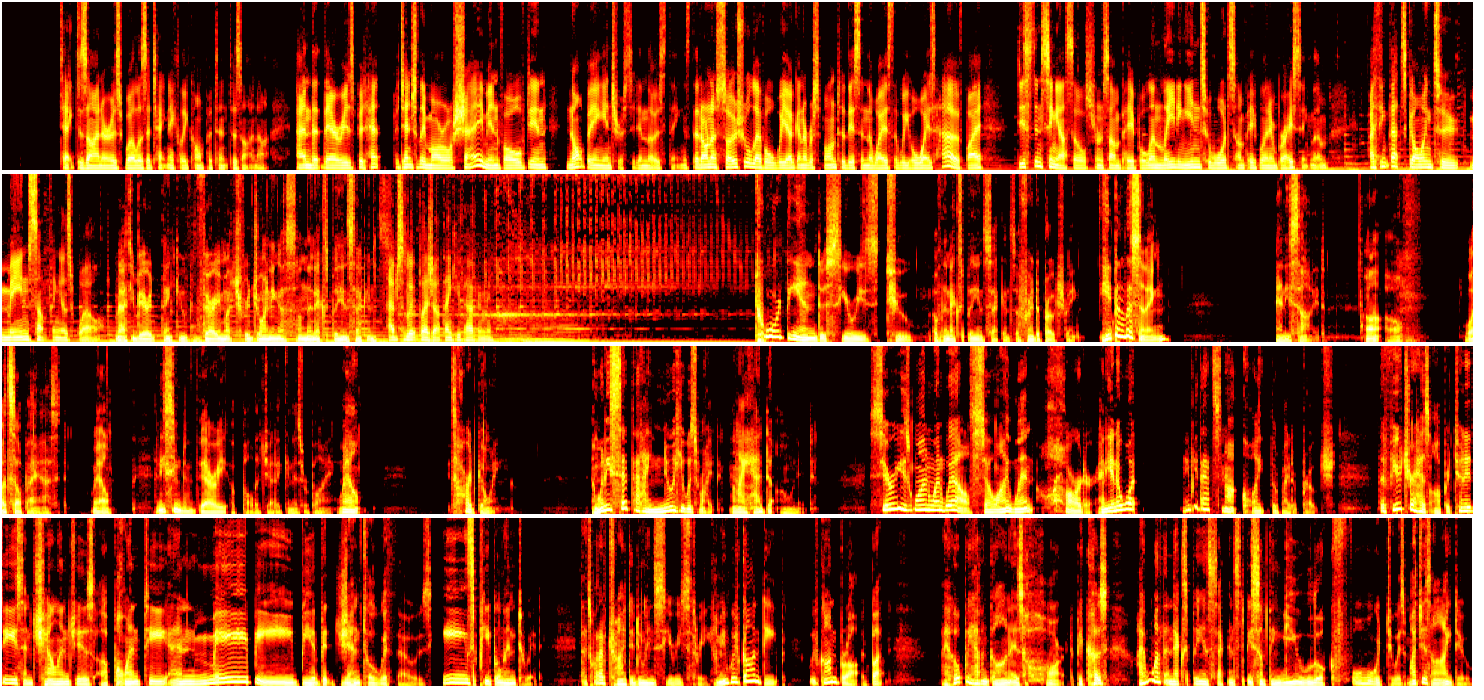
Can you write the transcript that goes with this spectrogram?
tech designer as well as a technically competent designer, and that there is pot- potentially moral shame involved in not being interested in those things. That on a social level, we are going to respond to this in the ways that we always have by distancing ourselves from some people and leaning in towards some people and embracing them. I think that's going to mean something as well. Matthew Beard, thank you very much for joining us on the next billion seconds. Absolute pleasure. Thank you for having me. Toward the end of series two of The Next Billion Seconds, a friend approached me. He'd been listening and he sighed. Uh oh. What's up? I asked. Well, and he seemed very apologetic in his reply. Well, it's hard going. And when he said that, I knew he was right, and I had to own it. Series one went well, so I went harder. And you know what? Maybe that's not quite the right approach. The future has opportunities and challenges aplenty, and maybe be a bit gentle with those. Ease people into it. That's what I've tried to do in Series 3. I mean, we've gone deep, we've gone broad, but I hope we haven't gone as hard because I want the next billion seconds to be something you look forward to as much as I do.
